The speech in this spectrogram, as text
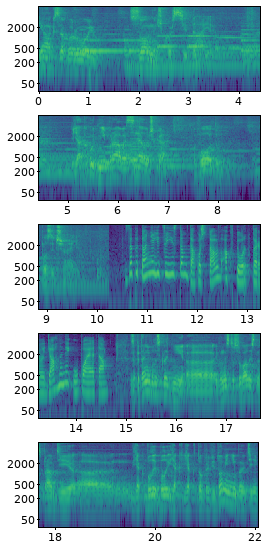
як за горою сонечко сідає, як у Дніпра веселочка воду позичає. Запитання ліцеїстам також ставив актор, переодягнений у поета. Запитання були складні, е, і вони стосувались насправді е, як були, були як, як добре відомі, ніби ті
